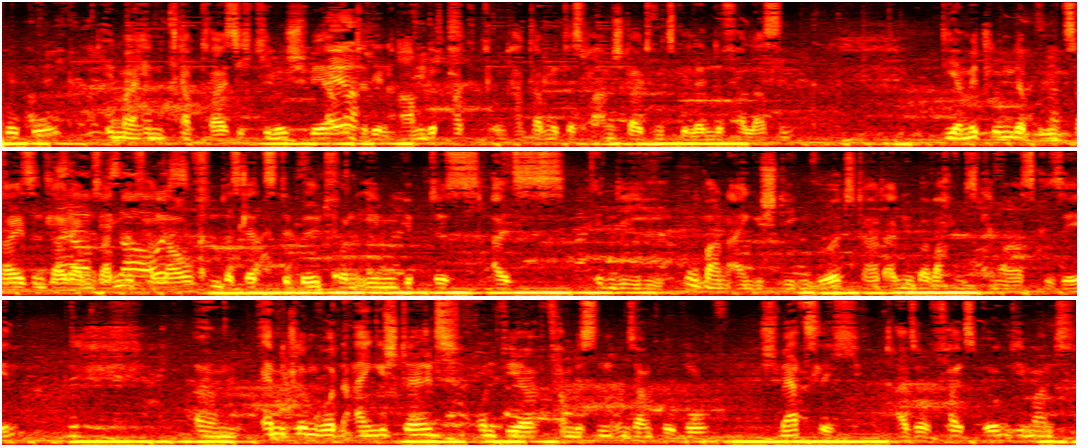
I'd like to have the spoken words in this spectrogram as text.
Coco, immerhin knapp 30 Kilo schwer, unter den Arm gepackt und hat damit das Veranstaltungsgelände verlassen. Die Ermittlungen der Polizei sind leider im Sande verlaufen. Das letzte Bild von ihm gibt es, als in die U-Bahn eingestiegen wird. Da hat eine Überwachungskameras gesehen. Ähm, Ermittlungen wurden eingestellt und wir vermissen unseren Coco schmerzlich. Also falls irgendjemand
